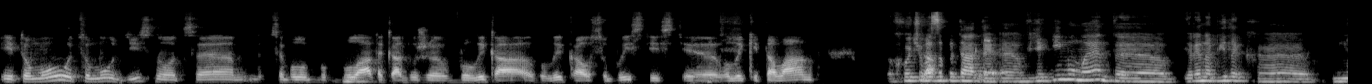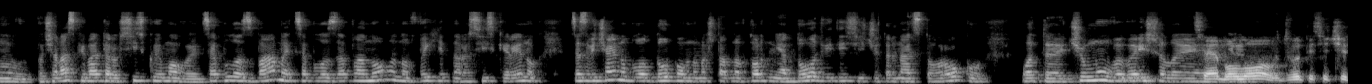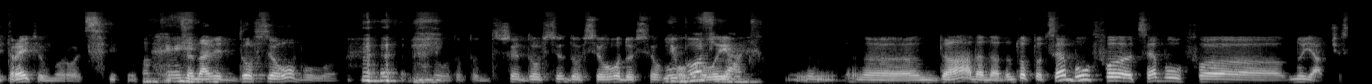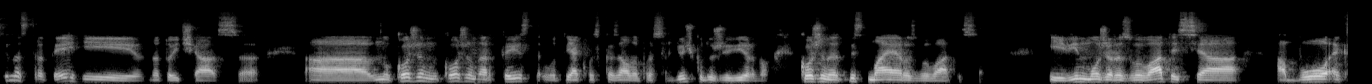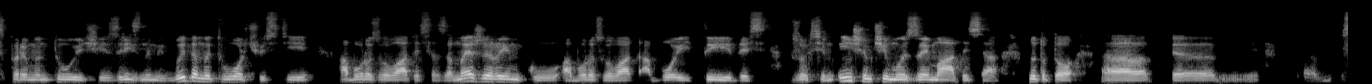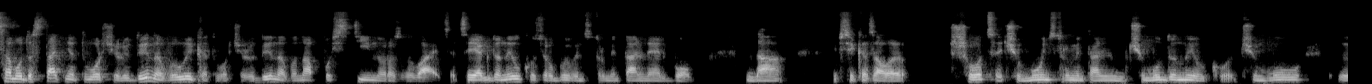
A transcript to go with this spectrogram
І тому тому дійсно це, це було була така дуже велика, велика особистість, е, великий талант. Хочу вас запитати, е, в який момент е, Ірина Білик е, ну, почала співати російською мовою? Це було з вами? Це було заплановано вихід на російський ринок? Це, звичайно, було до повномасштабного вторгнення до 2014 року. От чому ви вирішили Це було в 2003 році. Окей. Це навіть до всього було. Ну тобто, ще до всього, до всього, до всього, Любов коли як? Е, Да, да, да. Ну, тобто, це був е, це був е, ну як частина стратегії на той час. А ну кожен кожен артист, от як ви сказали про сердючку, дуже вірно. Кожен артист має розвиватися, і він може розвиватися або експериментуючи з різними видами творчості, або розвиватися за межі ринку, або розвивати, або йти десь зовсім іншим чимось займатися. Ну тобто е, е, самодостатня творча людина, велика творча людина, вона постійно розвивається. Це як Данилко зробив інструментальний альбом. Да? І всі казали, що це, чому інструментальний, чому Данилко, чому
